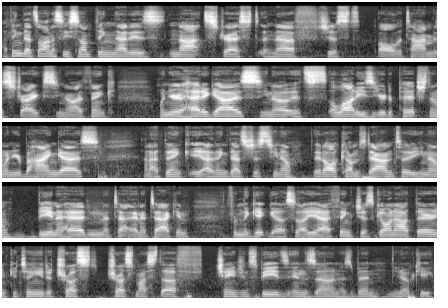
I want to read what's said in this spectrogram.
I think that's honestly something that is not stressed enough just all the time as strikes. You know, I think when you're ahead of guys, you know, it's a lot easier to pitch than when you're behind guys. And I think, yeah, I think that's just, you know, it all comes down to, you know, being ahead and, atta- and attacking from the get go. So, yeah, I think just going out there and continue to trust trust my stuff, changing speeds in zone has been, you know, key.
